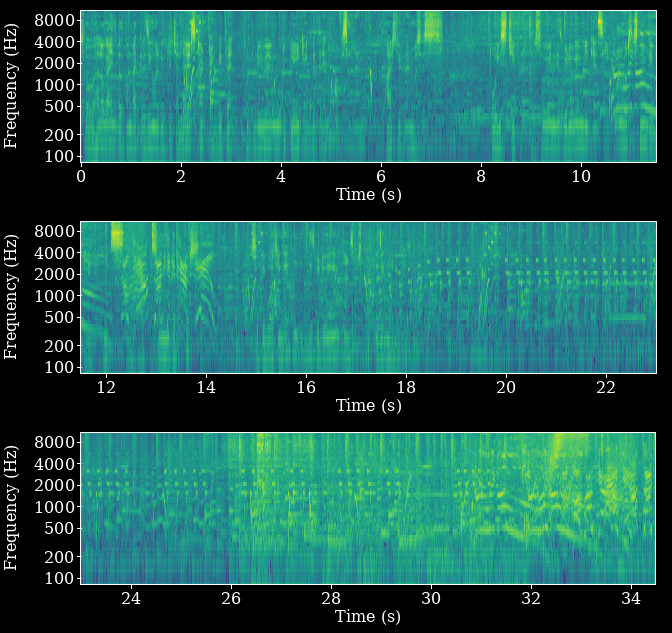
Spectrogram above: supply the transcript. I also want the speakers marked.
Speaker 1: so hello guys welcome back crazy gamer gameplay channel. Let's start tag with Ryan. So today we are going to play tag with Ryan officer Ryan fire chief Ryan versus police chief Ryan. So in this video game we can see old versus new gameplay mix so many characters. So keep watching guys in this video game and subscribe crazy gamer gameplay channel.
Speaker 2: Thank you.
Speaker 3: Yeah,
